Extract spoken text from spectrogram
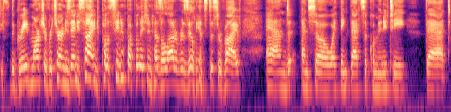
if the Great March of Return is any sign, the Palestinian population has a lot of resilience to survive. And, and so I think that's a community that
